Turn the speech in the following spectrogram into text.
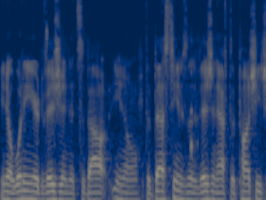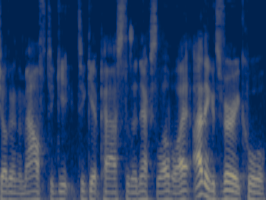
you know winning your division. It's about you know the best teams in the division have to punch each other in the mouth to get to get past to the next level. I, I think it's very cool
